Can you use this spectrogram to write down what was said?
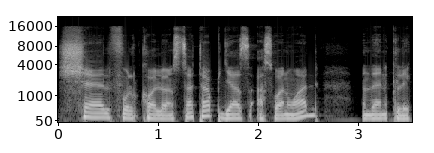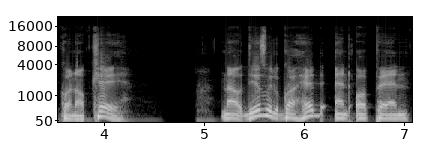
shell full colon startup just as one word and then click on OK. Now this will go ahead and open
